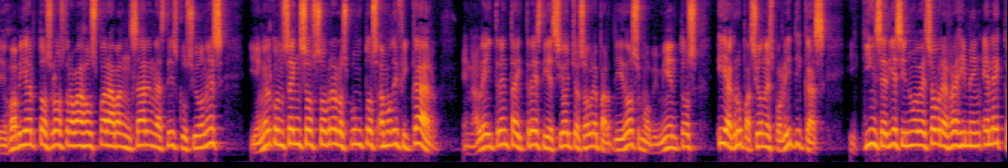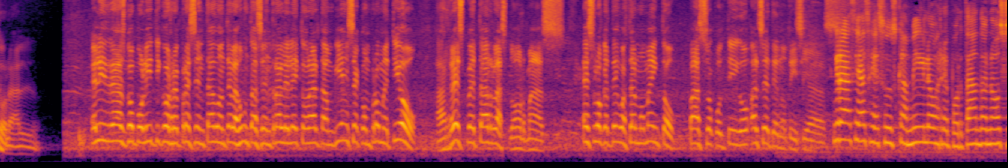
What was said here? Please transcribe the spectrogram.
dejó abiertos los trabajos para avanzar en las discusiones y en el consenso sobre los puntos a modificar en la Ley 3318 sobre partidos, movimientos y agrupaciones políticas y 1519 sobre régimen electoral. El liderazgo político representado ante la Junta Central Electoral también se comprometió a respetar las normas. Es lo que tengo hasta el momento. Paso contigo al set de noticias. Gracias Jesús Camilo, reportándonos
